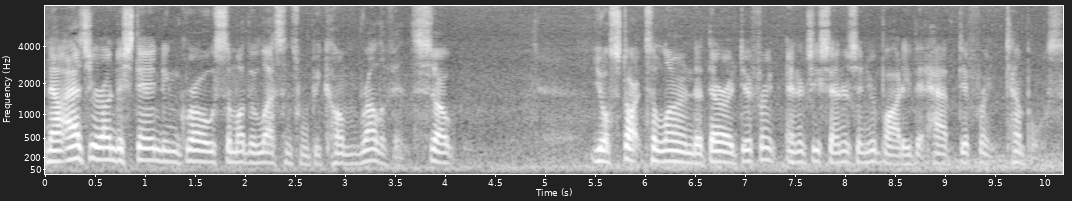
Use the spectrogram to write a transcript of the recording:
Now, as your understanding grows, some other lessons will become relevant. So, you'll start to learn that there are different energy centers in your body that have different temples.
